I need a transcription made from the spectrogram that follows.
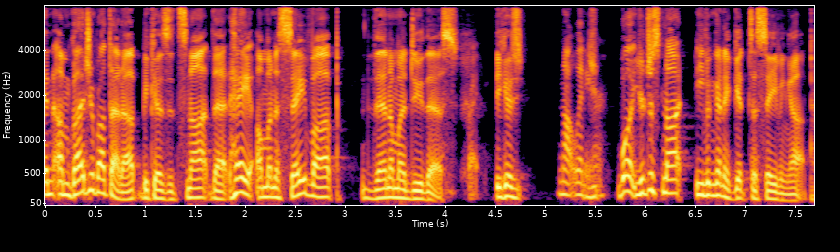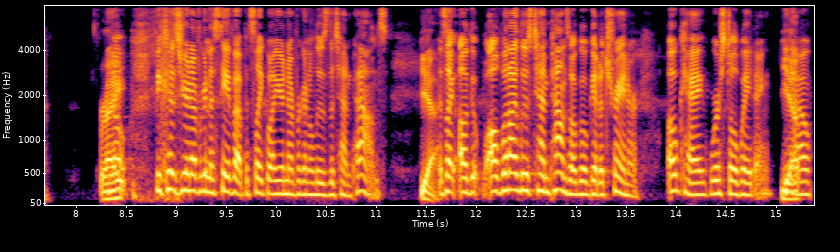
And I'm glad you brought that up because it's not that, hey, I'm going to save up, then I'm going to do this. Right. Because, Not linear. well, you're just not even going to get to saving up. Right. No, because you're never going to save up. It's like, well, you're never going to lose the 10 pounds. Yeah. It's like, I'll, get, I'll when I lose 10 pounds, I'll go get a trainer. Okay, we're still waiting, you Yep. know?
